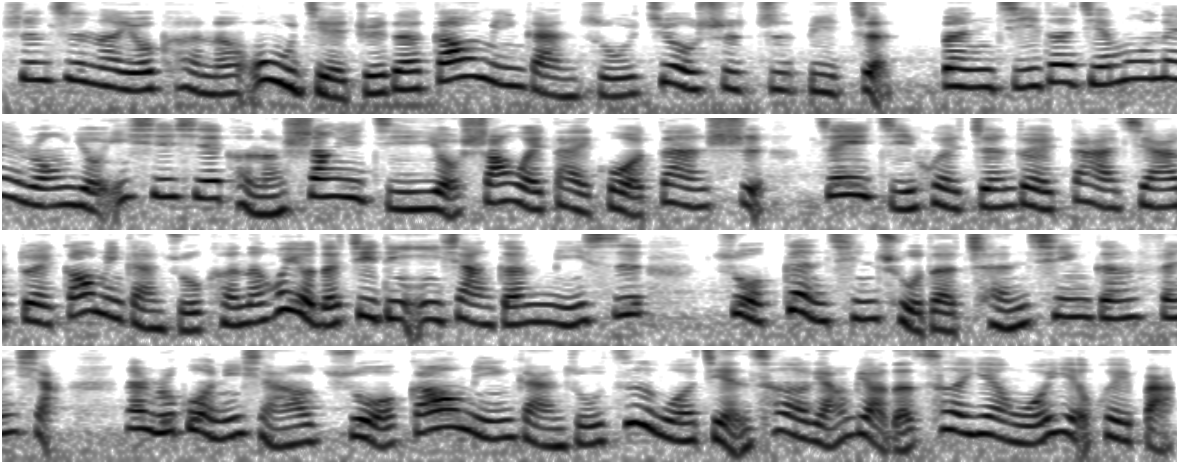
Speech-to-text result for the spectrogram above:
甚至呢，有可能误解，觉得高敏感族就是自闭症。本集的节目内容有一些些可能上一集有稍微带过，但是这一集会针对大家对高敏感族可能会有的既定印象跟迷思做更清楚的澄清跟分享。那如果你想要做高敏感族自我检测量表的测验，我也会把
